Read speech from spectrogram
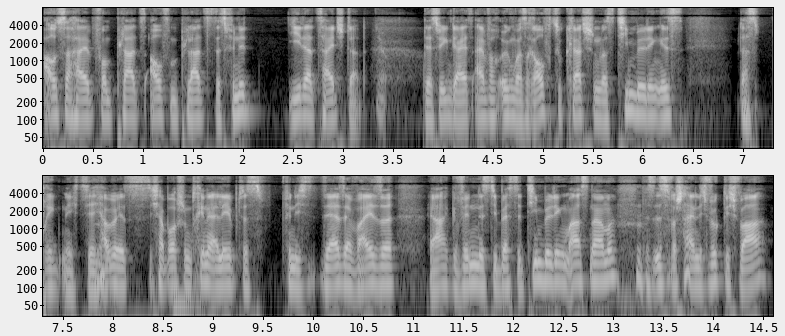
außerhalb vom Platz, auf dem Platz, das findet jederzeit statt. Ja. Deswegen da jetzt einfach irgendwas raufzuklatschen, was Teambuilding ist, das bringt nichts. Ich mhm. habe jetzt, ich habe auch schon Trainer erlebt, das finde ich sehr, sehr weise. Ja, gewinnen ist die beste Teambuilding-Maßnahme. Das ist wahrscheinlich wirklich wahr.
